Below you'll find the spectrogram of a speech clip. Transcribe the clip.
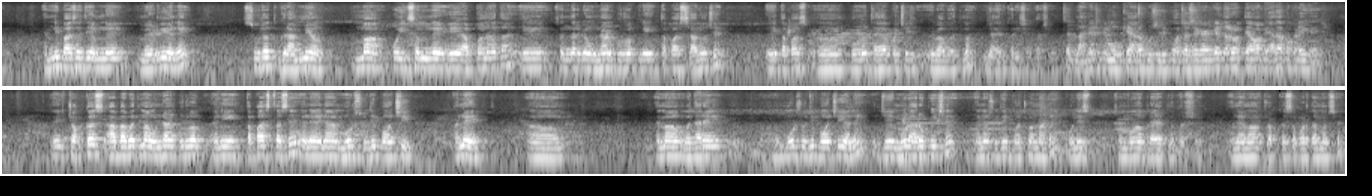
એમની પાસેથી એમને મેળવી અને સુરત ગ્રામ્યમાં કોઈ ઈસમને એ આપવાના હતા. એ સંદર્ભે ઊંડાણપૂર્વકની તપાસ ચાલુ છે. એ તપાસ પૂર્ણ થયા પછી જ એ બાબતમાં જાહેર કરી શકાશે. સાહેબ લાગે છે કે મુખ્ય આરોપો સુધી પહોંચાશે કારણ કે દર વખતે આવા પ્યાદા પકડાઈ જાય છે. એ ચોક્કસ આ બાબતમાં ઊંડાણપૂર્વક એની તપાસ થશે અને એના મૂળ સુધી પહોંચી અને એમાં વધારે મૂળ સુધી પહોંચી અને જે મૂળ આરોપી છે એના સુધી પહોંચવા માટે પોલીસ સંપૂર્ણ પ્રયત્ન કરશે અને એમાં ચોક્કસ સફળતા મળશે.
